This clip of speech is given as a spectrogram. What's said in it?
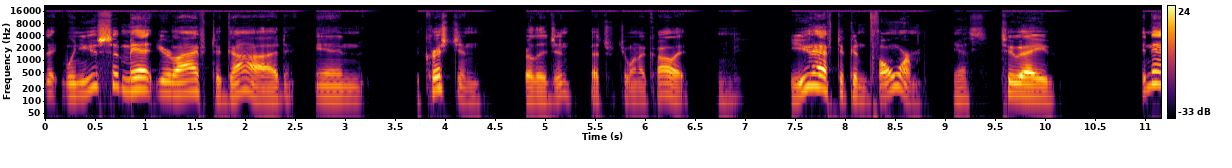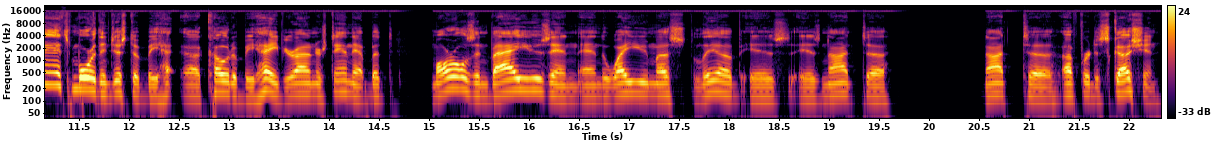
there, when you submit your life to God in the Christian religion, if that's what you want to call it, Mhm. you have to conform Yes. to a. And it's more than just a, beha- a code of behavior. I understand that, but morals and values and, and the way you must live is is not uh, not uh, up for discussion.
